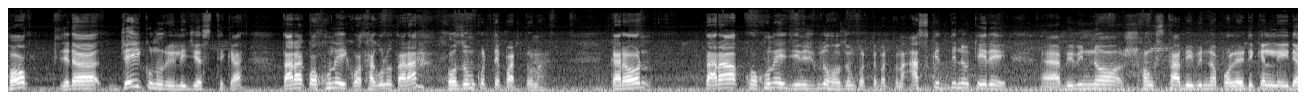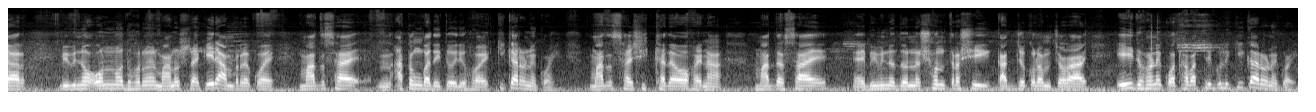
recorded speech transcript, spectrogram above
হক যেটা যেই কোনো রিলিজিয়াস থেকে, তারা কখনো এই কথাগুলো তারা হজম করতে পারতো না। কারণ তারা কখনো এই জিনিসগুলো হজম করতে পারতো না। আজকের দিনেও কেড়ে বিভিন্ন সংস্থা, বিভিন্ন পলিটিক্যাল লিডার বিভিন্ন অন্য ধর্মের মানুষরা কেড়ে আমরা কয়, মাদ্রাসায় আতঙ্কবাদী তৈরি হয়, কি কারণে কয়? মাদ্রাসায় শিক্ষা দেওয়া হয় না, মাদ্রাসায় বিভিন্ন ধরনের সন্ত্রাসী কার্যক্রম চলায় এই ধরনের কথাবার্তাগুলি কি কারণে কয়?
